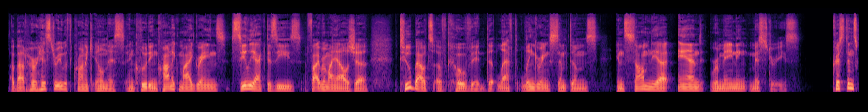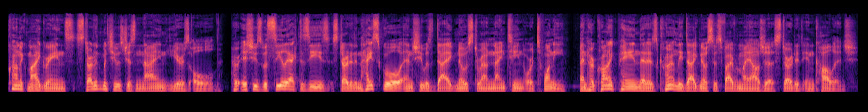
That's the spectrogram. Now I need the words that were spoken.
about her history with chronic illness, including chronic migraines, celiac disease, fibromyalgia, two bouts of COVID that left lingering symptoms, insomnia, and remaining mysteries. Kristen's chronic migraines started when she was just nine years old. Her issues with celiac disease started in high school, and she was diagnosed around 19 or 20. And her chronic pain that is currently diagnosed as fibromyalgia started in college.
